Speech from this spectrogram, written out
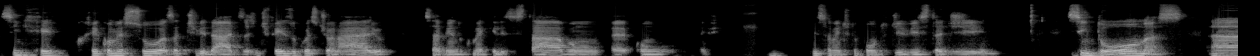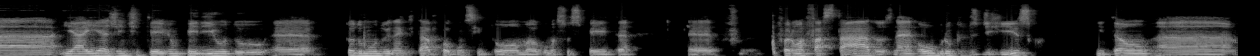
assim que recomeçou as atividades, a gente fez o questionário, sabendo como é que eles estavam, é, com, enfim, principalmente do ponto de vista de sintomas. Ah, e aí a gente teve um período, é, todo mundo né, que estava com algum sintoma, alguma suspeita, é, foram afastados, né, ou grupos de risco. Então, ah,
